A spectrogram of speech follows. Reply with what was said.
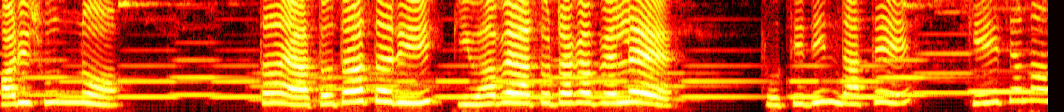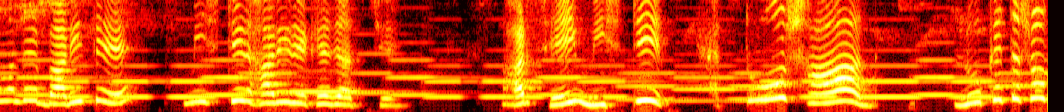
হাড়ি শূন্য। তা এত তাড়াতাড়ি কীভাবে এত টাকা পেলে? প্রতিদিন রাতে কে যেন আমাদের বাড়িতে মিষ্টির হাড়ি রেখে যাচ্ছে। আর সেই মিষ্টির এত স্বাদ। লোকে তো সব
